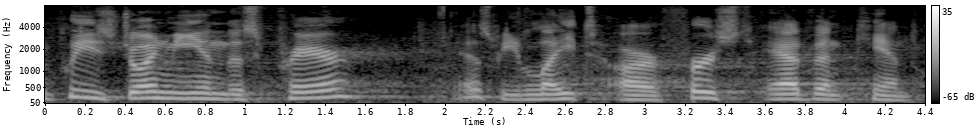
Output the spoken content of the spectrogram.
And please join me in this prayer as we light our first Advent candle.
